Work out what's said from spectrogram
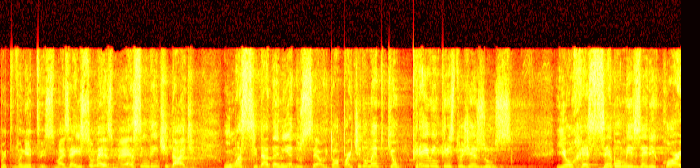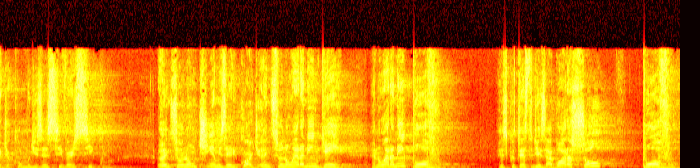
Muito bonito isso, mas é isso mesmo, é essa identidade, uma cidadania do céu. Então, a partir do momento que eu creio em Cristo Jesus e eu recebo misericórdia, como diz esse versículo, antes eu não tinha misericórdia, antes eu não era ninguém, eu não era nem povo. É isso que o texto diz. Agora sou povo,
